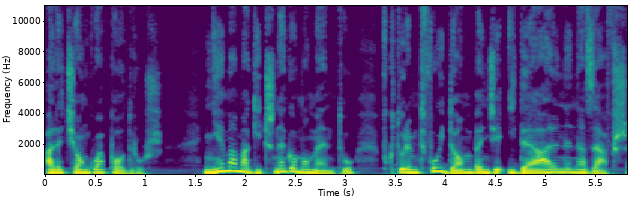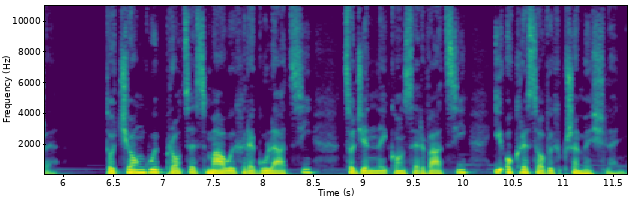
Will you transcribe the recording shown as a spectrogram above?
ale ciągła podróż. Nie ma magicznego momentu, w którym Twój dom będzie idealny na zawsze. To ciągły proces małych regulacji, codziennej konserwacji i okresowych przemyśleń.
